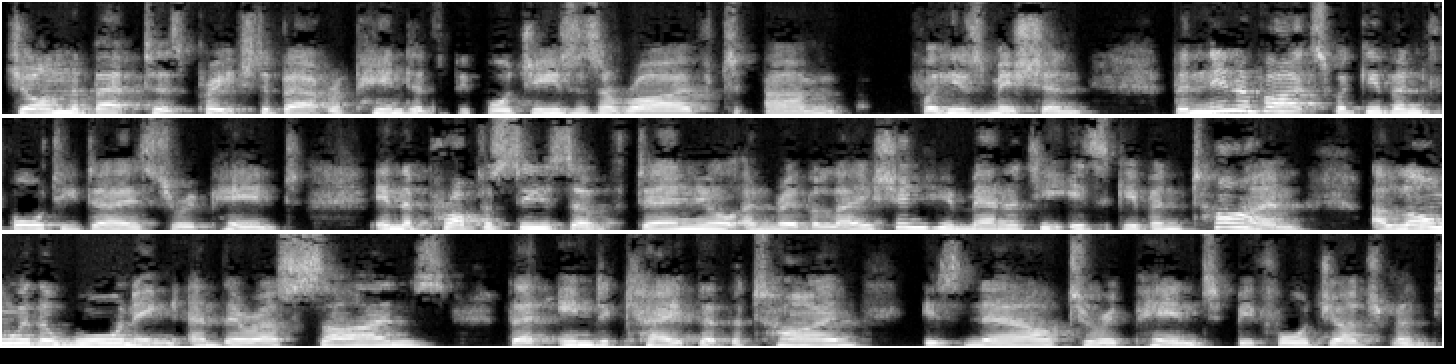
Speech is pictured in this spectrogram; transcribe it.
John the Baptist preached about repentance before Jesus arrived um, for his mission. The Ninevites were given 40 days to repent. In the prophecies of Daniel and Revelation, humanity is given time along with a warning and there are signs that indicate that the time is now to repent before judgment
